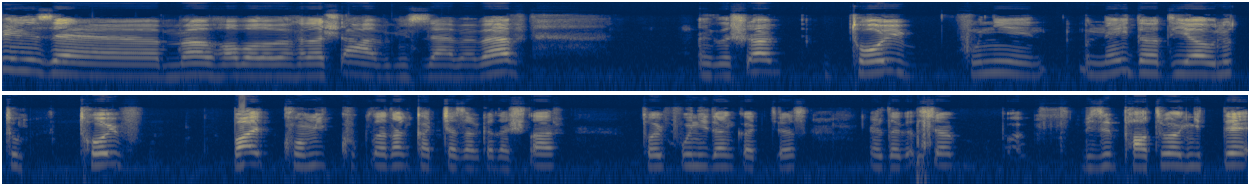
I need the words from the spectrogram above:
Hepinize merhabalar arkadaşlar. Bugün sizlerle beraber arkadaşlar Toy Funny neydi adı ya unuttum. Toy Bay komik kukladan kaçacağız arkadaşlar. Toy Funny'den kaçacağız. Evet arkadaşlar bizi patron gitti.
